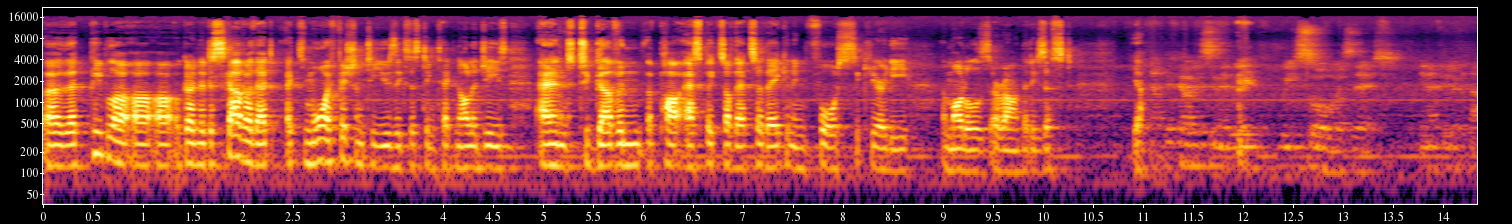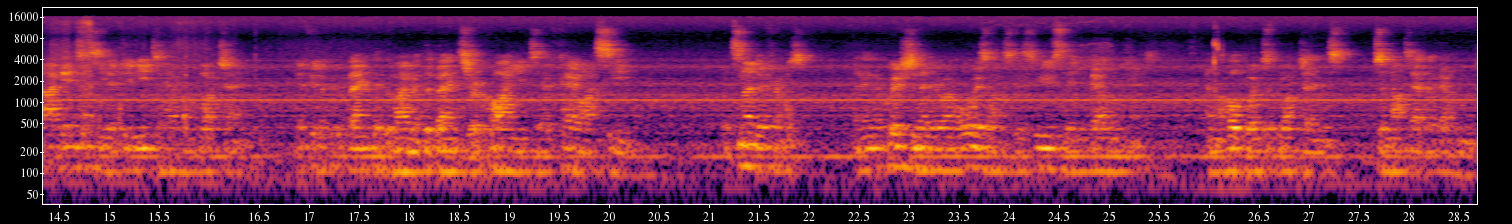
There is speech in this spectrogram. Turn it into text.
uh, that people are, are, are, going to discover that it's more efficient to use existing technologies and to govern aspects of that so they can enforce security models around that exist. Yeah. The thing that we, we saw was that, you know, if you look at the identity that you need to have on blockchain, if you look at the bank at the moment, the banks require you to have KYC. It's no different. And then the question that everyone always asks is who's the government? and the whole point of blockchain is to not have a government.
